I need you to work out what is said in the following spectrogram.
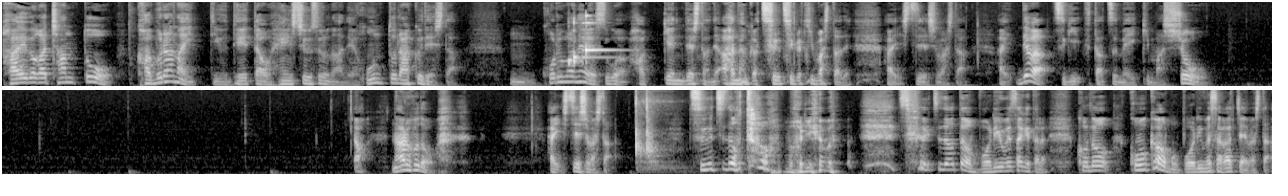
会話がちゃんと被らないっていうデータを編集するのはねほんと楽でした。うん、これはね、すごい発見でしたね。あ、なんか通知が来ましたね。はい、失礼しました。はい、では次、2つ目いきましょう。あ、なるほど。はい、失礼しました。通知の音をボリューム、通知の音をボリューム下げたら、この効果音もボリューム下がっちゃいました。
